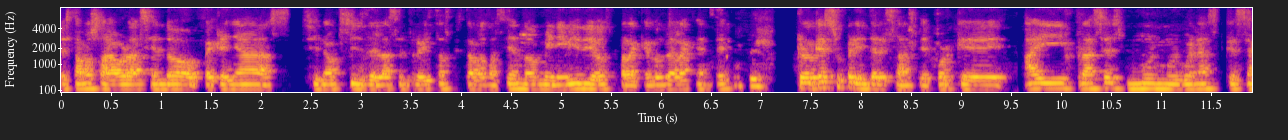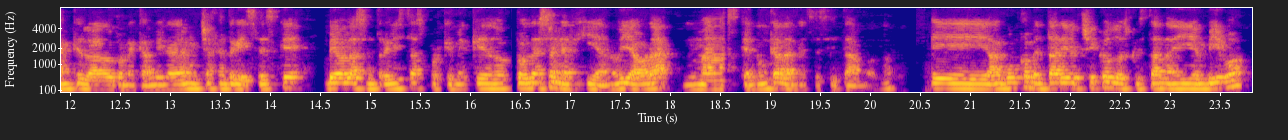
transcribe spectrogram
Estamos ahora haciendo pequeñas sinopsis de las entrevistas que estamos haciendo, mini vídeos para que los vea la gente. Creo que es súper interesante porque hay frases muy, muy buenas que se han quedado con el camino. Hay mucha gente que dice, es que veo las entrevistas porque me quedo con esa energía, ¿no? Y ahora más que nunca la necesitamos, ¿no? Eh, ¿Algún comentario, chicos, los que están ahí en vivo?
